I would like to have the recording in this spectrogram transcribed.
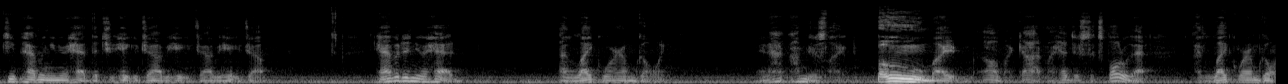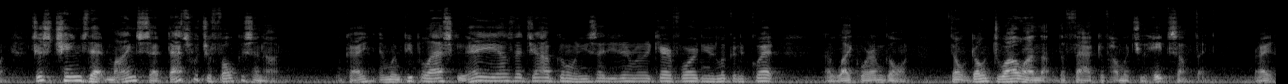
keep having in your head that you hate your job, you hate your job, you hate your job. Have it in your head, I like where I'm going. And I, am just like, boom, my, oh my God, my head just exploded with that. I like where I'm going. Just change that mindset. That's what you're focusing on. Okay? And when people ask you, hey, how's that job going? You said you didn't really care for it and you're looking to quit. I like where I'm going. Don't, don't dwell on the, the fact of how much you hate something, right?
